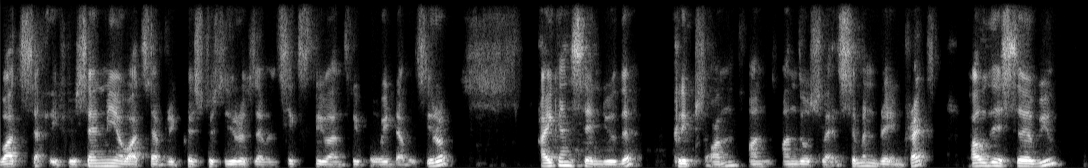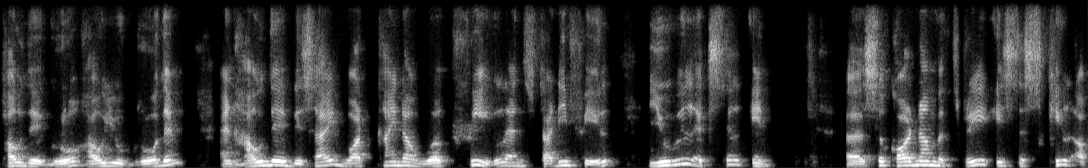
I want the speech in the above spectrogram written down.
WhatsApp. If you send me a WhatsApp request to 0763134800, I can send you the clips on, on, on those seven brain tracks, how they serve you, how they grow, how you grow them, and how they decide what kind of work field and study field you will excel in. Uh, so chord number three is the skill of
